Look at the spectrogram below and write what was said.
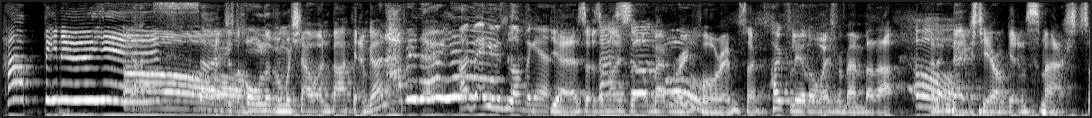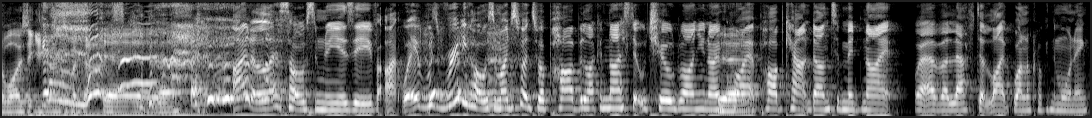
"Happy New Year," so and just all of them were shouting back at him, going "Happy New Year." I bet he was loving it. Yeah, so it was a nice so little memory cool. for him. So hopefully he'll always remember that. And Oh. then next year I'm getting smashed. So Isaac, you're going to my dad's. Yeah, yeah, yeah. I had a less wholesome New Year's Eve. I, it was really wholesome. I just went to a pub, like a nice little chilled one, you know, Yeah. quiet pub, countdown to midnight, whatever, left at like one o'clock in the morning.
